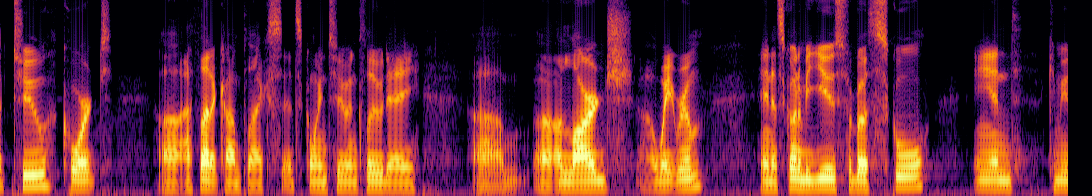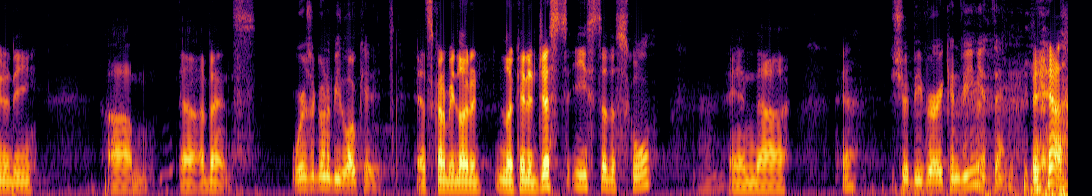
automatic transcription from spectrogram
a two-court uh, athletic complex. It's going to include a, um, a large uh, weight room, and it's going to be used for both school and community um, uh, events. Where's it going to be located? It's going to be loaded, located just east of the school, uh-huh. and uh, yeah. Should be very convenient then. yeah.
